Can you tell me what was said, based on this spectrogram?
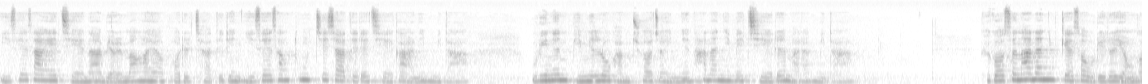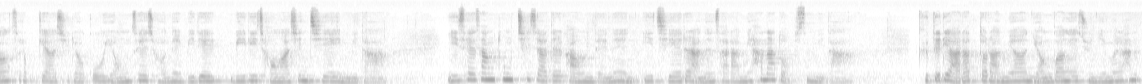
이 세상의 지혜나 멸망하여 버릴 자들인 이 세상 통치자들의 지혜가 아닙니다. 우리는 비밀로 감추어져 있는 하나님의 지혜를 말합니다. 그것은 하나님께서 우리를 영광스럽게 하시려고 영세 전에 미리, 미리 정하신 지혜입니다. 이 세상 통치자들 가운데는 이 지혜를 아는 사람이 하나도 없습니다. 그들이 알았더라면 영광의 주님을 한,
